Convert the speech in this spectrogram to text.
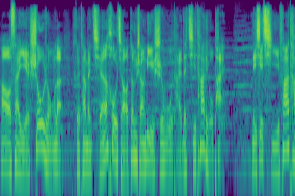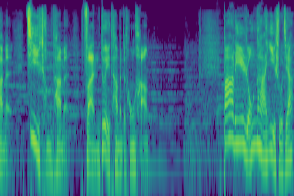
奥赛也收容了和他们前后脚登上历史舞台的其他流派。那些启发他们、继承他们、反对他们的同行，巴黎容纳艺术家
